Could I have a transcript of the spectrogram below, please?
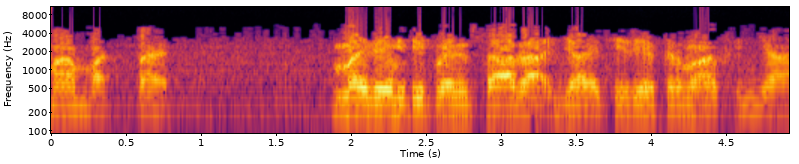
มาบัติแปด ไม่ได้ที่เป็นสาระใหญ่ที่เรียกกันว่าพิญญา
